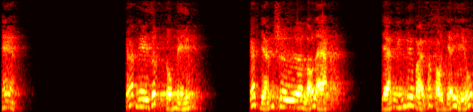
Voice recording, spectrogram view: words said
E các nghi thức tụng niệm, các giảng sư lỗ lạc, giảng những cái bài pháp thoại dễ hiểu,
